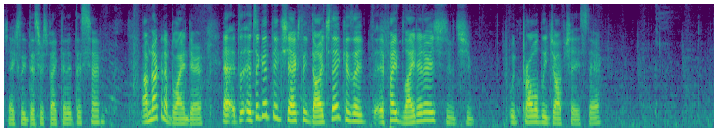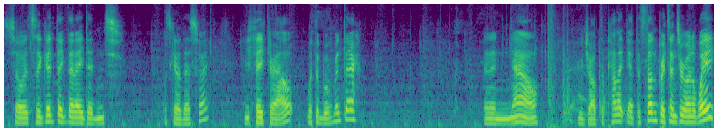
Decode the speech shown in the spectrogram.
She actually disrespected it this time. I'm not gonna blind her. Yeah, it's, it's a good thing she actually dodged it, because I, if I blinded her, she, she would probably drop chase there. So it's a good thing that I didn't. Let's go this way. We faked her out with the movement there. And then now, we drop the pallet, get the stun, pretend to run away.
